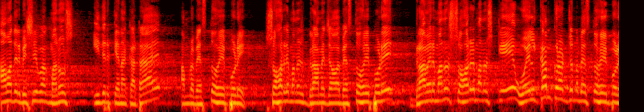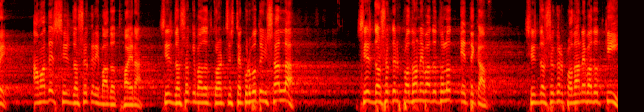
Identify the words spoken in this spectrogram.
আমাদের বেশিরভাগ মানুষ ঈদের কেনাকাটায় আমরা ব্যস্ত হয়ে পড়ে। শহরের মানুষ গ্রামে যাওয়া ব্যস্ত হয়ে পড়ে। গ্রামের মানুষ, শহরের মানুষকে ওয়েলকাম করার জন্য ব্যস্ত হয়ে পড়ে। আমাদের শেষ দশকের ইবাদত হয় না। শেষ দশক ইবাদত করার চেষ্টা করব তো ইনশাল্লাহ শেষ দশকের প্রধান ইবাদত হলো এতেকাফ। শেষ দশকের প্রধান এবাদত কি?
